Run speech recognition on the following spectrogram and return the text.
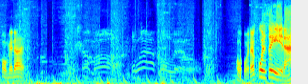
โอ้ไม่ได้ Come on, laugh a little. โอ้โหถ้ากูสี่นะ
